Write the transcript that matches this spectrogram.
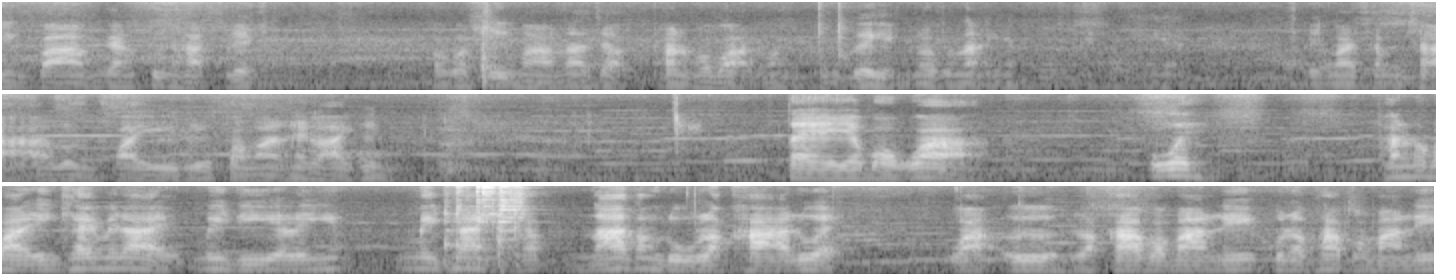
ยิงปลาเหมือนกันเพิ่งหัดเล่นเขาก็ซื้อมาน่าจะพันกว่าบาทมั้งผมเคยเห็นลักษณะอย่างเงี้ยอย่างเงี้ยเป็นมาช้ำฉาลนไฟหรือประมาณให้ลายขึ้น แต่อย่าบอกว่า โอ้ย พันกว่าบาทเองใช้ไม่ได้ ไม่ดีอะไรเงี้ยไม่ใช่นะครับน้าต้องดูราคาด้วย ว่า เออ ราคาประมาณนี้คุณภาพประมาณนี้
